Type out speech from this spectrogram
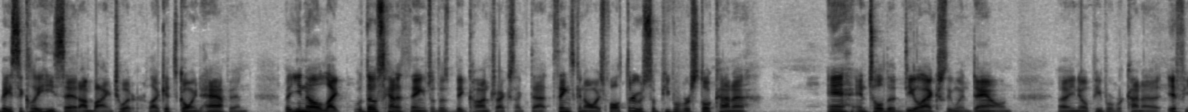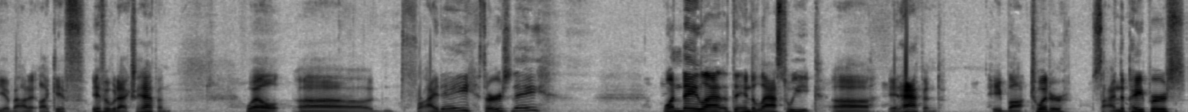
basically he said, "I'm buying Twitter," like it's going to happen. But you know, like with those kind of things, with those big contracts like that, things can always fall through. So people were still kind of, eh, until the deal actually went down. Uh, you know, people were kind of iffy about it, like if if it would actually happen. Well, uh, Friday, Thursday, one day la- at the end of last week, uh, it happened. He bought Twitter, signed the papers.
